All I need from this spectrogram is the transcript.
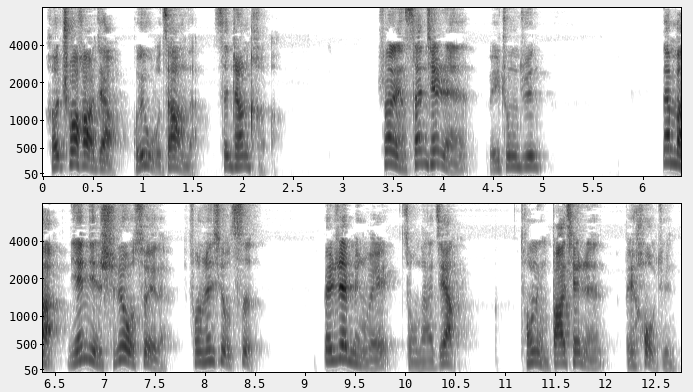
和绰号叫鬼武藏的森长可，率领三千人为中军。那么年仅十六岁的丰臣秀次被任命为总大将，统领八千人为后军。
